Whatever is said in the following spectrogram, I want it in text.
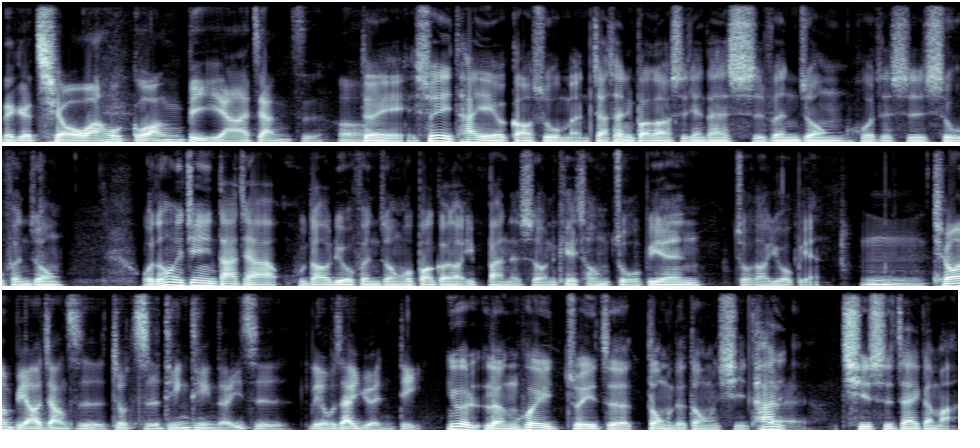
那个球啊，或光笔啊，这样子。哦，对，所以他也有告诉我们，假设你报告的时间大概十分钟或者是十五分钟，我都会建议大家五到六分钟或报告到一半的时候，你可以从左边走到右边，嗯，千万不要这样子就直挺挺的一直留在原地。因为人会追着动的东西，它其实在干嘛？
